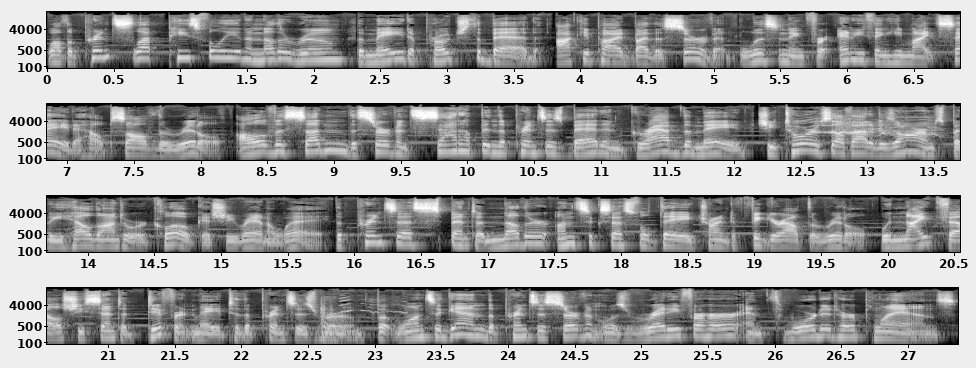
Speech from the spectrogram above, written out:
While the prince slept peacefully in another room, the maid approached the bed, occupied by the servant, listening for anything he might say to help solve the riddle. All of a sudden, the servant sat up in the prince's bed and grabbed the maid. She tore herself out of his arms, but he held onto her cloak as she ran away. The princess spent another unsuccessful day trying to figure out the riddle. When night fell, she sent a different maid to the prince's room. But once again, the prince's servant was ready for her and thwarted her plans.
